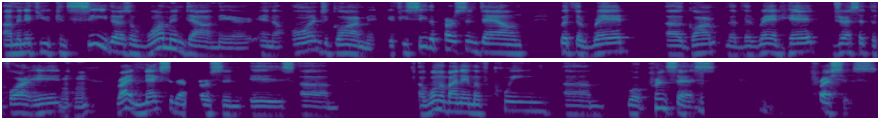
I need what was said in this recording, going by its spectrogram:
Um, and if you can see, there's a woman down there in an orange garment. If you see the person down with the red uh, garment, the, the red head dress at the far end, mm-hmm. right next to that person is um, a woman by name of Queen, um, well, Princess Precious.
